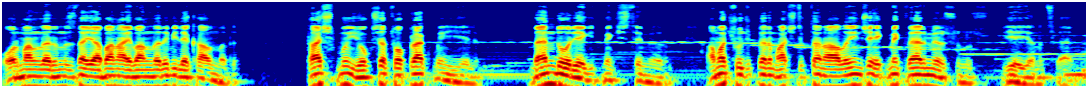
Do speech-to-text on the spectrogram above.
Ormanlarınızda yaban hayvanları bile kalmadı. Taş mı yoksa toprak mı yiyelim? Ben de oraya gitmek istemiyorum. Ama çocuklarım açlıktan ağlayınca ekmek vermiyorsunuz diye yanıt verdi.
